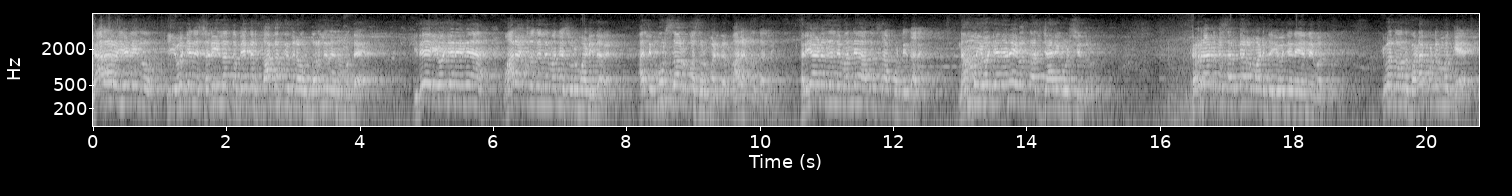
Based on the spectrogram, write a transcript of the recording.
ಯಾರು ಹೇಳಿದ್ರು ಈ ಯೋಜನೆ ಸರಿ ಇಲ್ಲ ಅಂತ ಬೇಕಾದ್ರೆ ತಾಕತ್ತಿದ್ರೆ ಅವ್ರು ಬರಲಿ ನನ್ನ ಮುಂದೆ. ಇದೇ ಯೋಜನೆಯನ್ನ ಮಹಾರಾಷ್ಟ್ರದಲ್ಲಿ ಮೊನ್ನೆ ಶುರು ಮಾಡಿದ್ದಾರೆ. ಅಲ್ಲಿ ಮೂರು ಸಾವಿರ ರೂಪಾಯಿ ಶುರು ಮಾಡಿದ್ದಾರೆ ಮಹಾರಾಷ್ಟ್ರದಲ್ಲಿ. ಹರಿಯಾಣದಲ್ಲಿ ಮೊನ್ನೆ ಅದು ಸಹ ಕೊಟ್ಟಿದ್ದಾರೆ. ನಮ್ಮ ಯೋಜನೆನೇ ಇವತ್ತು ಅಲ್ಲಿ ಜಾರಿಗೊಳಿಸಿದ್ರು. ಕರ್ನಾಟಕ ಸರ್ಕಾರ ಮಾಡಿದ ಯೋಜನೆಯನ್ನು ಇವತ್ತು. ಇವತ್ತು ಒಂದು ಬಡ ಕುಟುಂಬಕ್ಕೆ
